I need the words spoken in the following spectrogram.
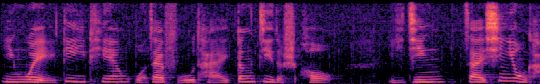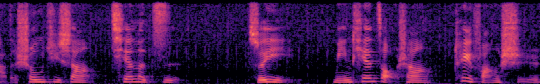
因为第一天我在服务台登记的时候，已经在信用卡的收据上签了字，所以明天早上退房时，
